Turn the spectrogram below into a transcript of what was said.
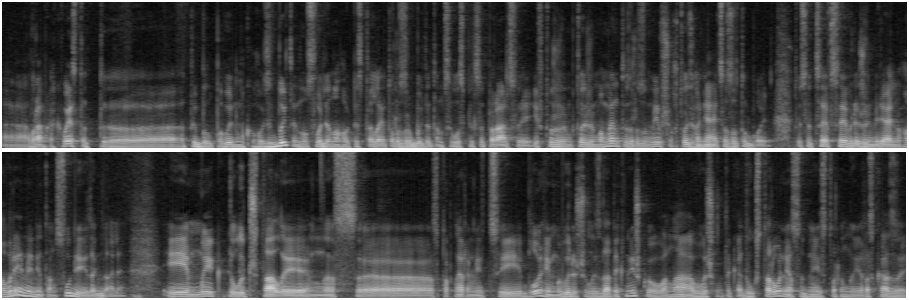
в рамках квеста е, ти був повинен когось вбити, ну, з водяного пістолету, розробити там цілу спецоперацію, і в той же, в той же момент ти зрозумів, що хтось ганяється за тобою. Тобто це все в режимі реального времени, там судді і так далі. І ми, коли читали з, е, з партнерами ці блоги, ми вирішили здати книжку. Вона вийшла така двостороння. З однієї сторони розкази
